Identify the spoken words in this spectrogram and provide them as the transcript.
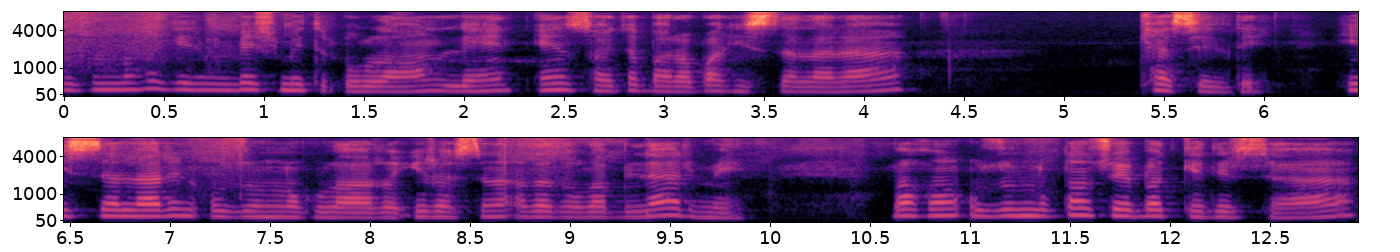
Uzunluğu 25 metr olan lent en sayda barabar hissələrə kəsildi. Hissələrin uzunluqları irrasional ədəd ola bilərmi? Baxın, uzunluqdan söhbət gedirsə,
